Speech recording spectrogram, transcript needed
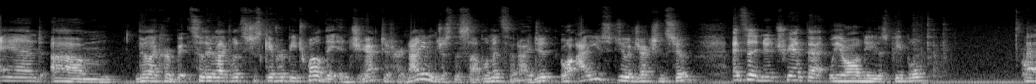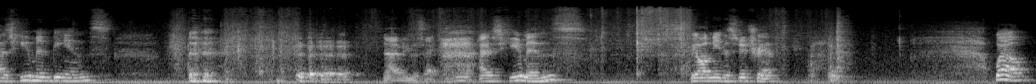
And um, they're like her, so they're like, let's just give her B12. They injected her, not even just the supplements that I did. Well, I used to do injections too. It's a nutrient that we all need as people, as human beings. not even gonna say. As humans, we all need this nutrient. Well,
